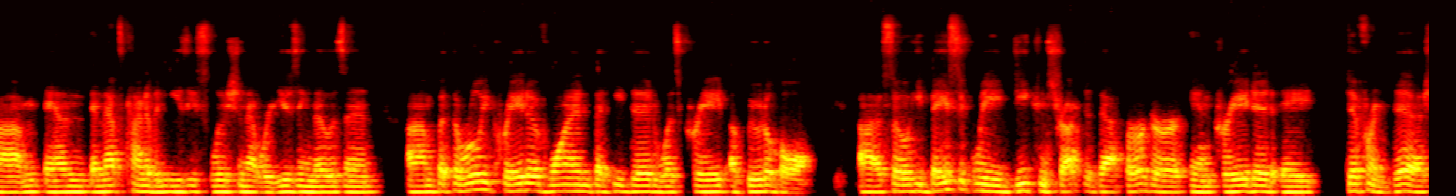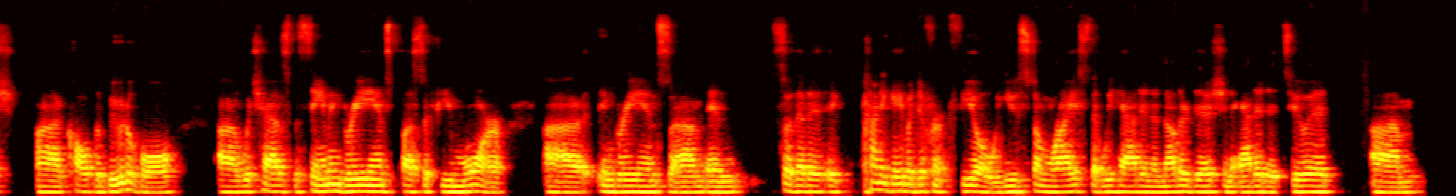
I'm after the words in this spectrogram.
Um, and, and that's kind of an easy solution that we're using those in. Um, but the really creative one that he did was create a Buddha bowl. Uh, so he basically deconstructed that burger and created a different dish uh, called the Buddha Bowl, uh, which has the same ingredients plus a few more uh, ingredients, um, and so that it, it kind of gave a different feel. We used some rice that we had in another dish and added it to it. Um,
